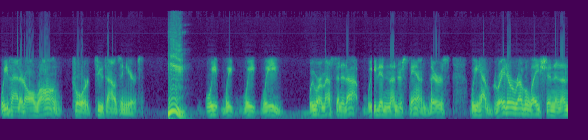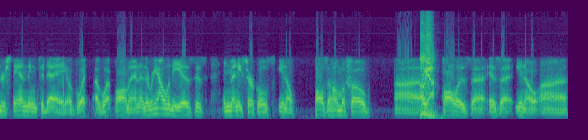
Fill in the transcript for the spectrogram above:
we've had it all wrong for two thousand years. Hmm. We we we we we were messing it up. We didn't understand. There's we have greater revelation and understanding today of what of what Paul meant, and the reality is is in many circles, you know, Paul's a homophobe. Uh, oh yeah, Paul is uh, is a you know uh,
